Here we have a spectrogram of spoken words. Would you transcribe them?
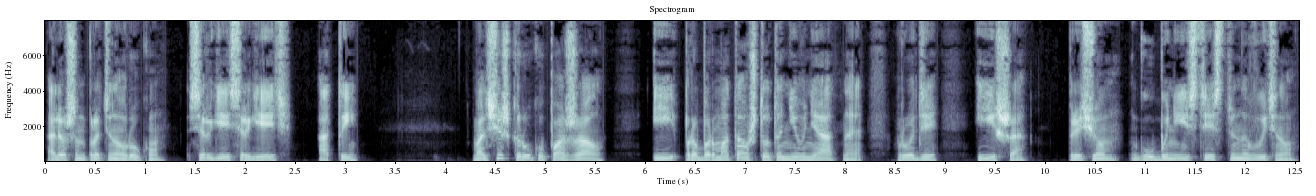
Алешин протянул руку. «Сергей Сергеевич, а ты?» Мальчишка руку пожал и пробормотал что-то невнятное, вроде «Иша», причем губы неестественно вытянул.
